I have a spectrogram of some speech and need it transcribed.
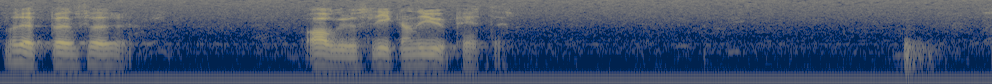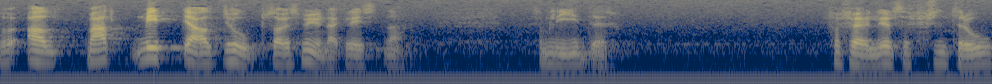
som är öppen för avgrundsliknande djupheter. Så allt, mitt i alltihop så har vi Smyrna-kristna som lider förföljelse för sin tro.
